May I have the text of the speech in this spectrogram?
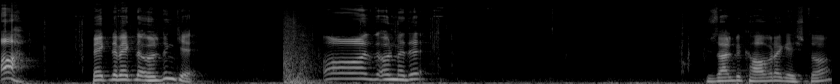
Ah! Bekle bekle öldün ki. Aa ölmedi. Güzel bir kavra geçti o.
